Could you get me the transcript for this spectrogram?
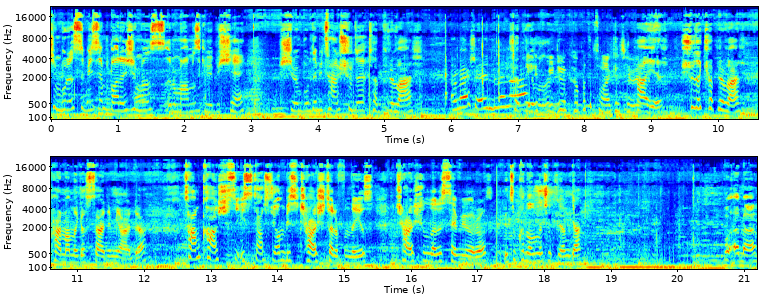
Şimdi burası bizim barajımız, ırmağımız gibi bir şey. Şimdi burada bir tane şurada köprü var. Ömer şu eldiveni Köprüyü bulun. Videoyu kapatıp sonra arkaya çevir. Hayır. Şurada köprü var. Parmağımla gösterdiğim yerde. Tam karşısı istasyon. Biz çarşı tarafındayız. Çarşıları seviyoruz. YouTube kanalıma çekiyorum. Gel. Bu Ömer.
